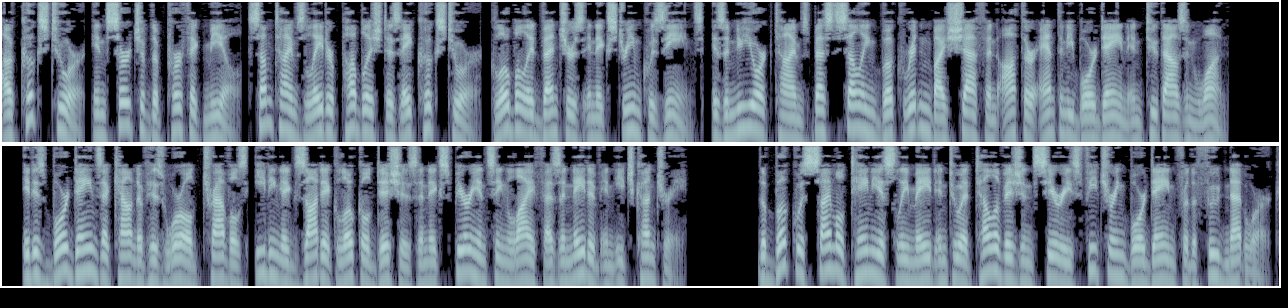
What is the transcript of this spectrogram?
A Cook's Tour, In Search of the Perfect Meal, sometimes later published as A Cook's Tour, Global Adventures in Extreme Cuisines, is a New York Times best-selling book written by chef and author Anthony Bourdain in 2001. It is Bourdain's account of his world travels, eating exotic local dishes and experiencing life as a native in each country. The book was simultaneously made into a television series featuring Bourdain for the Food Network.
